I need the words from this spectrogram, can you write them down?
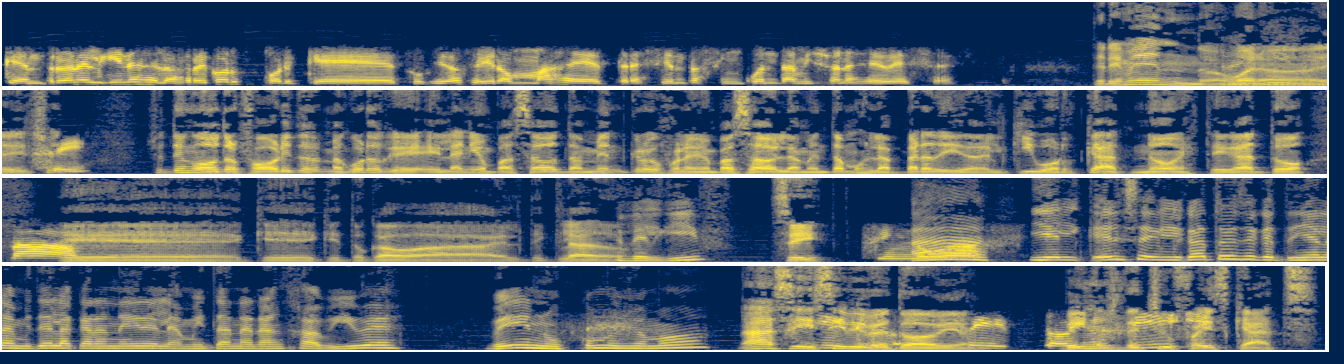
que entró en el Guinness de los récords porque sus videos se vieron más de 350 millones de veces. Tremendo. Bueno, eh, yo, tengo otros favoritos. Me acuerdo que el año pasado también, creo que fue el año pasado, lamentamos la pérdida del Keyboard Cat, ¿no? Este gato ah. eh, que, que, tocaba el teclado. ¿Del GIF? Sí. Sin duda. Ah, ¿y el, el, gato ese que tenía la mitad de la cara negra y la mitad naranja vive? Venus, ¿cómo se llamaba? Ah, sí, sí, vive todavía. Venus de Two Face Cats.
